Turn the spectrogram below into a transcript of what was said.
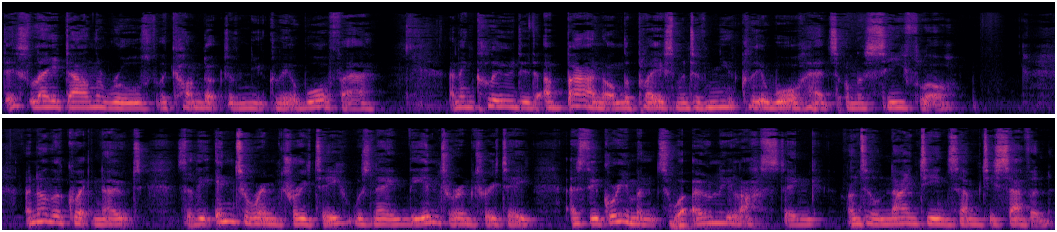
This laid down the rules for the conduct of nuclear warfare and included a ban on the placement of nuclear warheads on the seafloor. Another quick note so the interim treaty was named the interim treaty as the agreements were only lasting until 1977.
